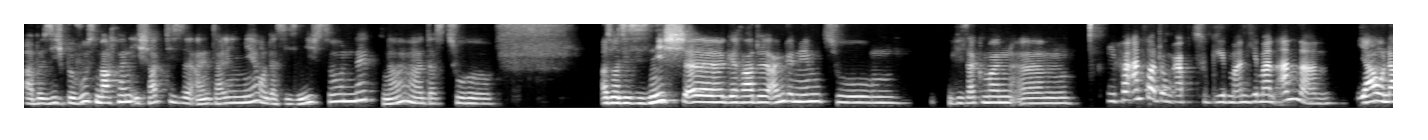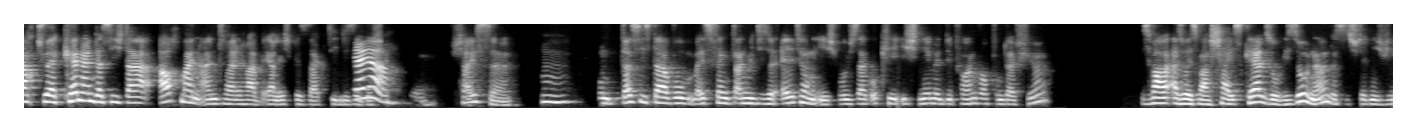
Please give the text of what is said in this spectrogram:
Aber sich bewusst machen, ich habe diese Anteil in mir und das ist nicht so nett, ne? Das zu, also es ist nicht äh, gerade angenehm zu, wie sagt man, ähm, die Verantwortung abzugeben an jemand anderen. Ja, und auch zu erkennen, dass ich da auch meinen Anteil habe, ehrlich gesagt, in dieser ja, Geschichte. Ja. Scheiße. Mhm. Und das ist da, wo es fängt an mit dieser Eltern-Ich, wo ich sage, okay, ich nehme die Verantwortung dafür. Es war, also es war scheiß Kerl sowieso, ne? Das steht nicht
